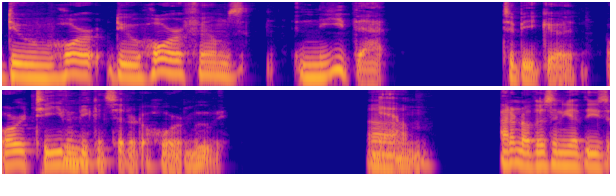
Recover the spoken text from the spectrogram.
do horror do horror films need that to be good or to even be Mhm. considered a horror movie? Yeah. Um I don't know if there's any of these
